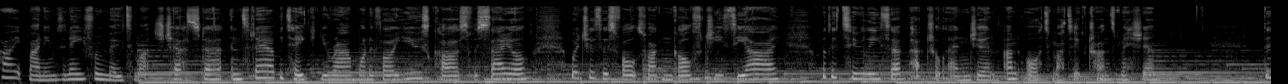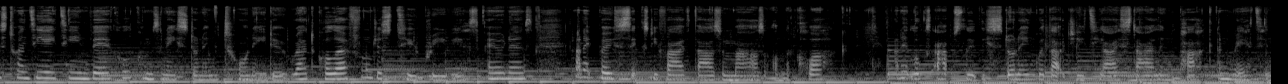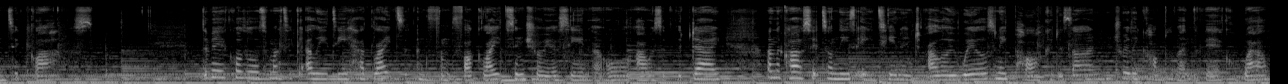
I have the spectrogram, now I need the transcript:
Hi, my name's Anae from Motormatch Chester and today I'll be taking you around one of our used cars for sale, which is this Volkswagen Golf GTI with a 2 litre petrol engine and automatic transmission. This 2018 vehicle comes in a stunning tornado red colour from just two previous owners and it boasts 65,000 miles on the clock and it looks absolutely stunning with that GTI styling pack and rear tinted glass. The vehicle's automatic LED headlights and front fog lights ensure you're seen at all hours of the day, and the car sits on these 18 inch alloy wheels in a Parker design which really complement the vehicle well.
